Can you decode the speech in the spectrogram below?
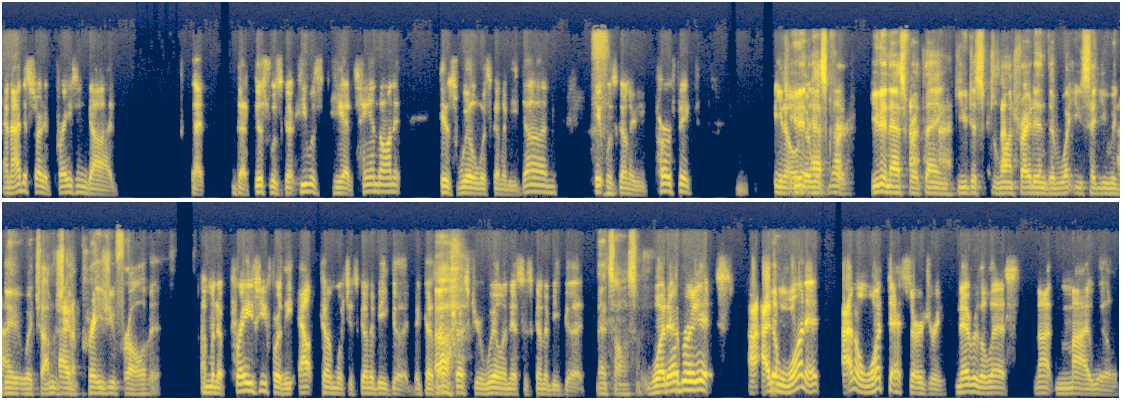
And I just started praising God that that this was good. He was he had his hand on it his will was going to be done. It was going to be perfect. You know, you didn't ask not, for you didn't ask for a thing. I, you just launched right into what you said you would do, which I'm just going to praise you for all of it. I'm going to praise you for the outcome, which is going to be good because I trust your will and this is going to be good. That's awesome. Whatever it is, I, I don't want it. I don't want that surgery. Nevertheless, not my will,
